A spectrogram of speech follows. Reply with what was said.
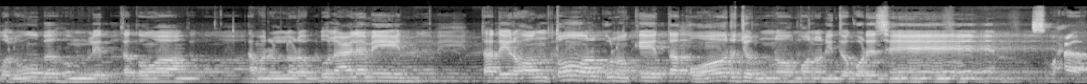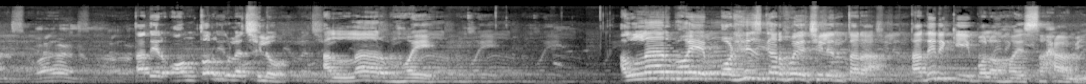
কুলুবাহুম লিত্তাকওয়া আমার আল্লাহ রাব্বুল আলামিন তাদের অন্তরগুলোকে তাকওয়ার জন্য মনোনীত করেছেন। তাদের অন্তরগুলো ছিল আল্লাহর ভয়ে। আল্লাহর ভয়ে পরহেজগার হয়েছিলেন তারা। তাদেরকেই বলা হয় সাহাবি।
